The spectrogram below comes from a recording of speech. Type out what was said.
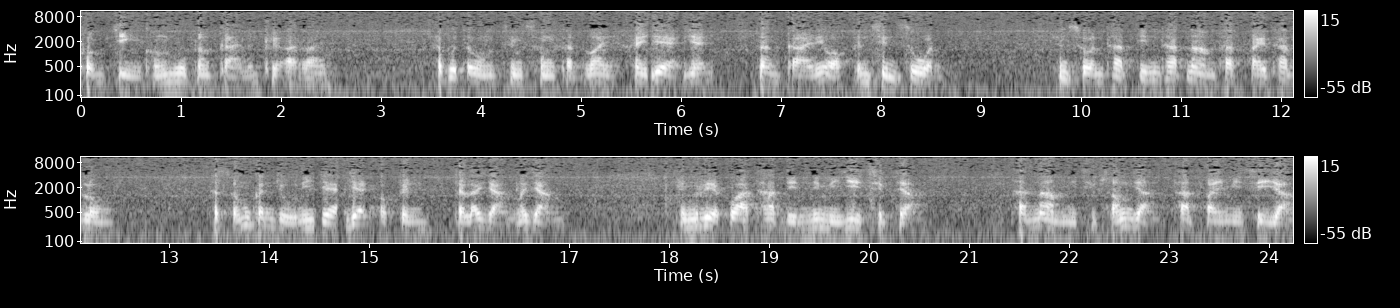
ความจริงของรูปร่างกายนั้นคืออะไร พระพุทธองค์จึงทรงตรัสไว้ให้แยกแยะร่างกายนี้ออกเป็นชิ้นส่วนเป็นส่วนธาตุดินธาตุน้ำธาตุไฟธาตุลมผสมกันอยู่นี้แยกแยกออกเป็น แต่ละอย่างละอย่างยังเรียกว่าธาตุดินนี่มียี่สิบอย่างธาตุน้ำมีสิบสองอย่างธาตุไฟมีสี่อย่าง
